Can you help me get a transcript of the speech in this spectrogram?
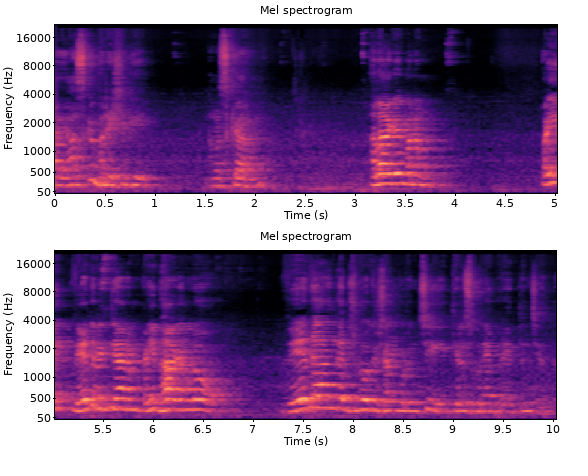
ఆ యాస్క మహర్షికి నమస్కారం. అలాగే మనం పై వేద విజ్ఞానం పై భాగంలో వేదాంగ జ్యోతిషం గురించి తెలుసుకునే ప్రయత్నం చేద్దాం.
